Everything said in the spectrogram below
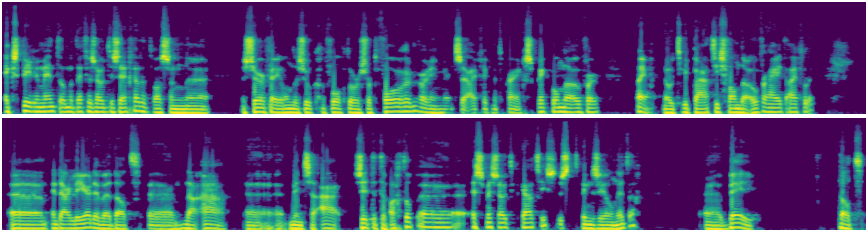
experiment, om het even zo te zeggen. Dat was een, een surveyonderzoek gevolgd door een soort forum, waarin mensen eigenlijk met elkaar in gesprek konden over nou ja, notificaties van de overheid eigenlijk. Uh, en daar leerden we dat, nou A, mensen A zitten te wachten op sms-notificaties, dus dat vinden ze heel nuttig. B, dat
